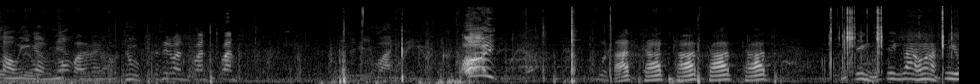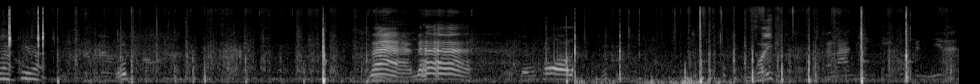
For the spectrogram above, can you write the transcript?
เขาอีกแล้วเนี่ยดูสิวันวันวันวันโอ้ยคัดคัดคัดคัดคัดจริงจริงมากมากจริงมากจริงมากแน่แน่เต็มข้อเลยเฮ้งทีก็เป็นอย่างนี้แหละ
